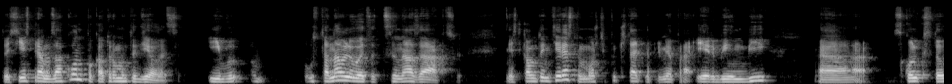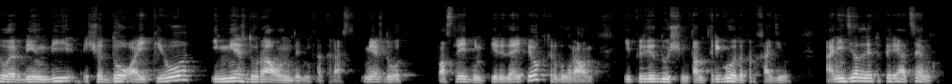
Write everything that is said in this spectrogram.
То есть есть прям закон, по которому это делается. И устанавливается цена за акцию. Если кому-то интересно, можете почитать, например, про Airbnb, а, сколько стоил Airbnb еще до IPO и между раундами как раз, между вот последним перед IPO, который был раунд, и предыдущим, там три года проходил. Они делали эту переоценку.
